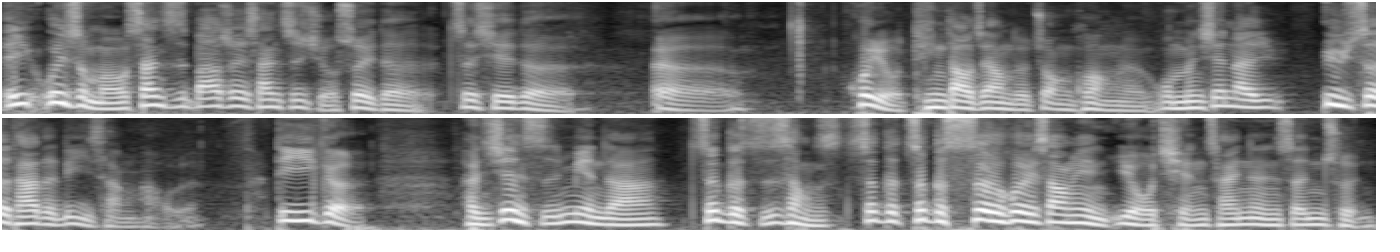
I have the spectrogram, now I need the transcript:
诶，为什么三十八岁、三十九岁的这些的呃，会有听到这样的状况呢？我们先来预设他的立场好了。第一个，很现实面的啊，这个职场、这个这个社会上面有钱才能生存，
